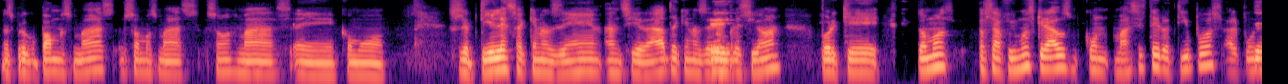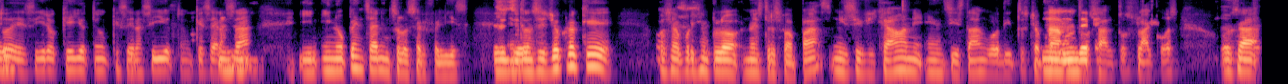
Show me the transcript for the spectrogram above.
nos preocupamos más, somos más, somos más eh, como susceptibles a que nos den ansiedad, a que nos dé Sí, depresión, porque somos, o sea, fuimos creados con más estereotipos al punto de decir, ok, yo tengo que ser así, yo tengo que ser así, Ujú. y, y no pensar en solo ser feliz. Entonces yo creo que, o sea, por ejemplo, nuestros papás ni se fijaban en, en si estaban gorditos, chaparritos, altos, flacos, O sea,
